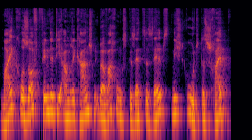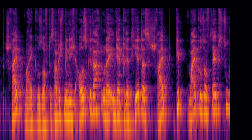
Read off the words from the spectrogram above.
Microsoft findet die amerikanischen Überwachungsgesetze selbst nicht gut. Das schreibt, schreibt Microsoft. Das habe ich mir nicht ausgedacht oder interpretiert. Das schreibt, gibt Microsoft selbst zu.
